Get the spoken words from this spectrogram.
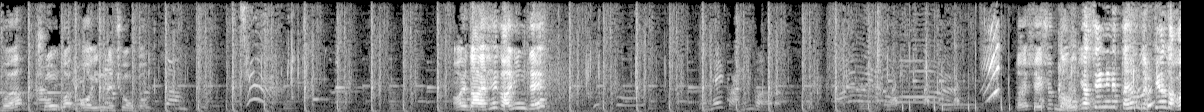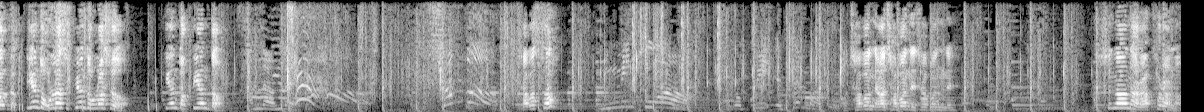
뭐야? 좋은 거야? 어 있네 좋은 거 점. 아니 나 핵 아닌데? 핵 아닌 거 알아. 나이스 에이쇼다 야 세닝했다 형들 삐언덕 삐언덕 올랐어 삐언덕 올랐어 삐언덕 삐언덕 안돼 안돼. 잡았어? 밍밍뚱아. 이거 B SM 봐줘. 어, 잡았네 아 잡았네 잡았네 스나 하나 라플 하나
